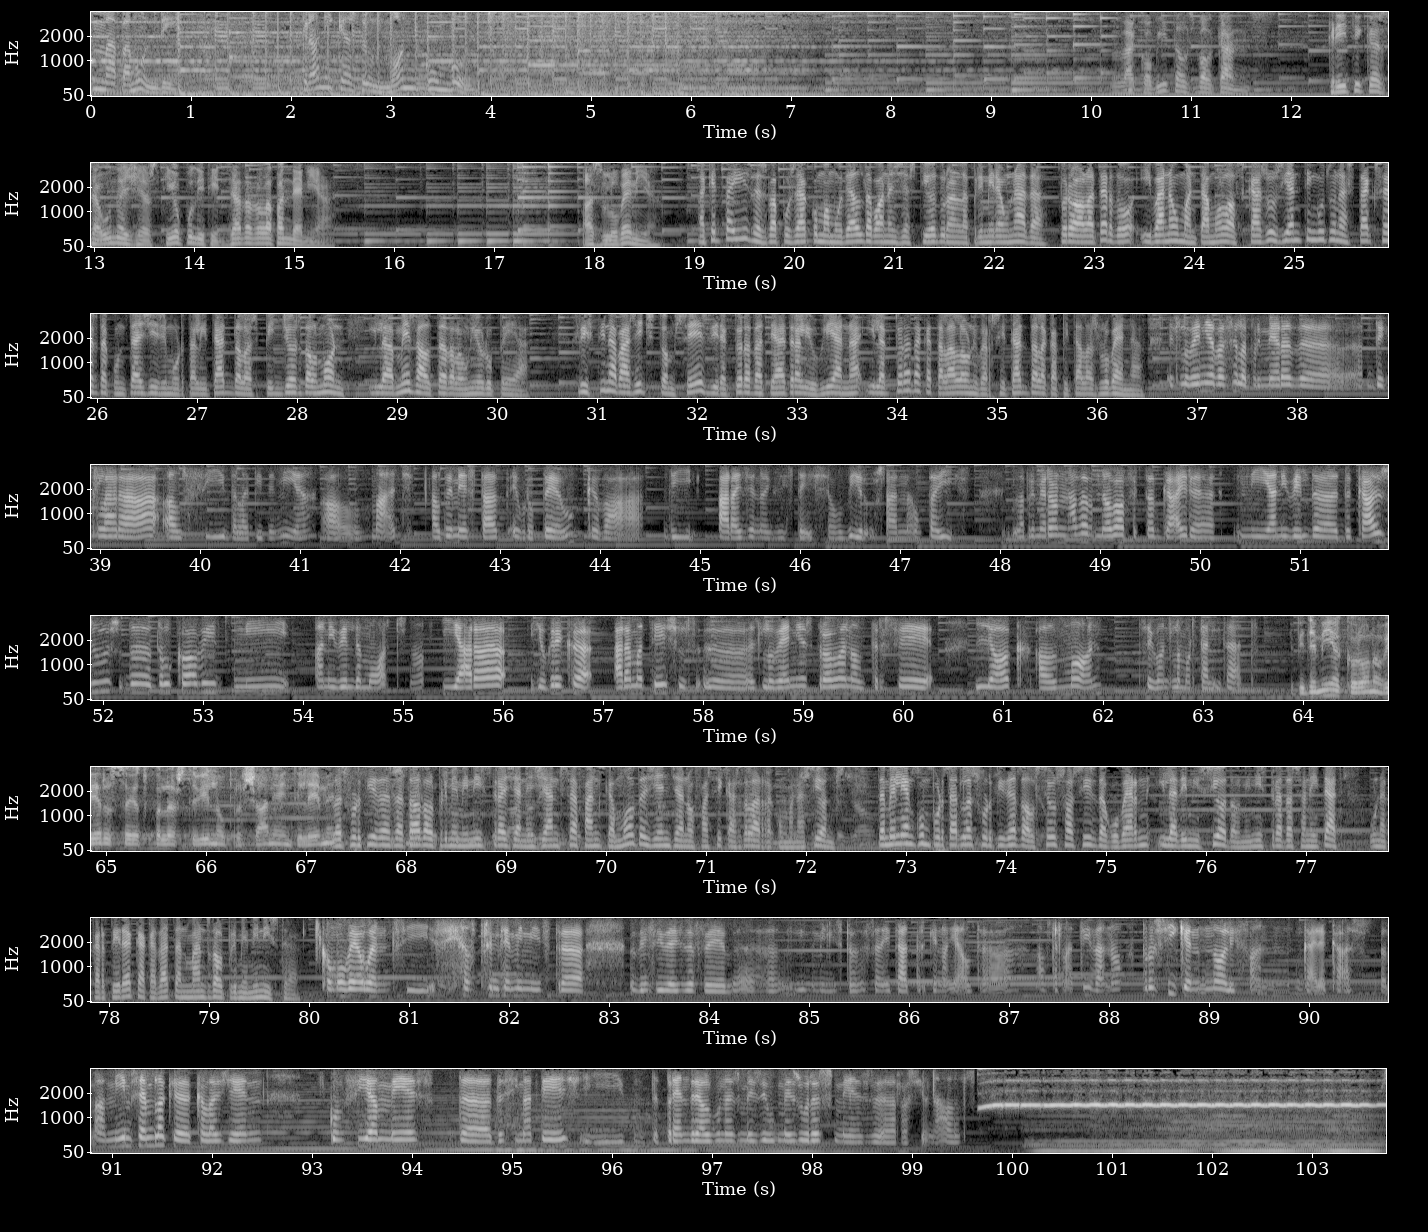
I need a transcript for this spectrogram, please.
Mapamundi. Cròniques d'un món convuls. La Covid als Balcans. Crítiques a una gestió polititzada de la pandèmia. Eslovènia. Aquest país es va posar com a model de bona gestió durant la primera onada, però a la tardor hi van augmentar molt els casos i han tingut unes taxes de contagis i mortalitat de les pitjors del món i la més alta de la Unió Europea. Cristina Basic Tomsé és directora de teatre a Ljubljana i lectora de català a la Universitat de la capital eslovena. Eslovènia va ser la primera de declarar el sí de l'epidèmia al maig, el primer estat europeu que va dir ara ja no existeix el virus en el país. La primera onada no va afectar gaire ni a nivell de, de casos de, del Covid ni a nivell de morts. No? I ara, jo crec que ara mateix eh, Eslovènia es troba en el tercer lloc al món segons la mortalitat. Epidemija koronavirusa je odprla številne vprašanja in dileme. Les sortides de to del primer ministre Janez Jansa fan que molta gent ja no faci cas de les recomanacions. També li han comportat la sortida dels seus socis de govern i la dimissió del ministre de Sanitat, una cartera que ha quedat en mans del primer ministre. Com ho veuen, si, si el primer ministre decideix de fer de ministre de Sanitat perquè no hi ha altra alternativa, no? Però sí que no li fan gaire cas. A mi em sembla que, que la gent confia més de, de si mateix i de prendre algunes mesures més uh, racionals.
